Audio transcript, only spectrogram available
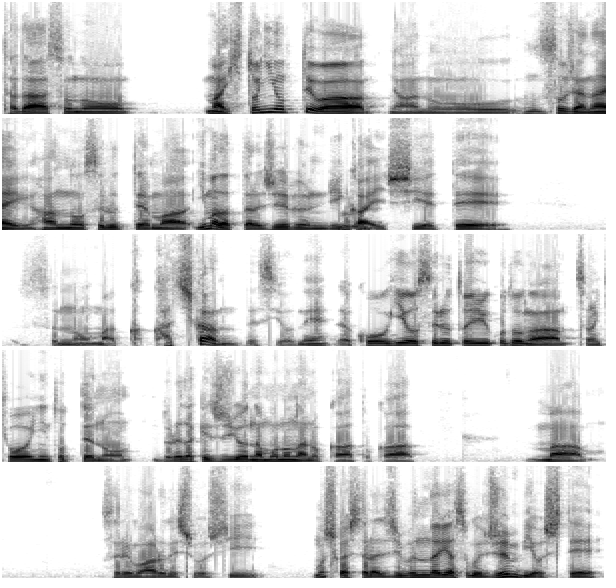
ただ、その、まあ人によっては、あの、そうじゃない反応するって、まあ今だったら十分理解し得て、うん、その、まあ価値観ですよね。講義をするということが、その教員にとってのどれだけ重要なものなのかとか、まあ、それもあるでしょうし、もしかしたら自分なりはすごい準備をして、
